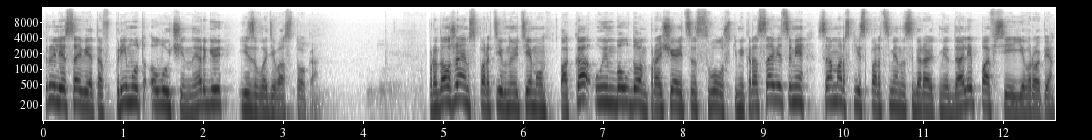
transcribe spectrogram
Крылья Советов примут луч энергию из Владивостока. Продолжаем спортивную тему. Пока Уимблдон прощается с волжскими красавицами, самарские спортсмены собирают медали по всей Европе.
